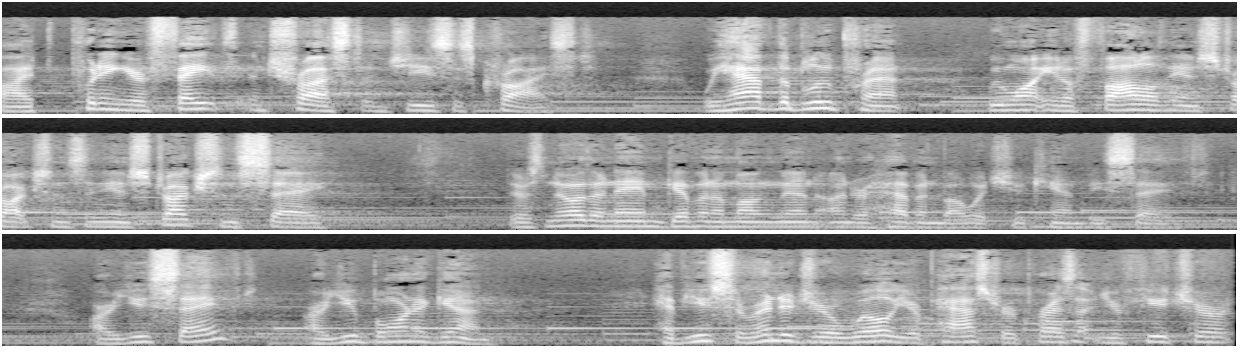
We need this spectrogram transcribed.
by putting your faith and trust in Jesus Christ. We have the blueprint. We want you to follow the instructions, and the instructions say, There's no other name given among men under heaven by which you can be saved. Are you saved? Are you born again? Have you surrendered your will, your past, your present, and your future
